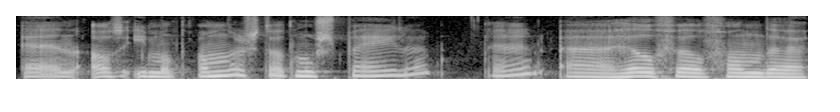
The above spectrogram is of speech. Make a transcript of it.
En als iemand anders dat moest spelen. Hè, eh, heel veel van de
